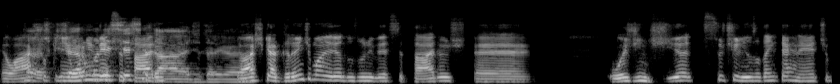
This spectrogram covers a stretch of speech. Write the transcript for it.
eu acho, acho que que já era uma necessidade, tá ligado? Eu acho que a grande maioria dos universitários é, hoje em dia se utiliza da internet.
